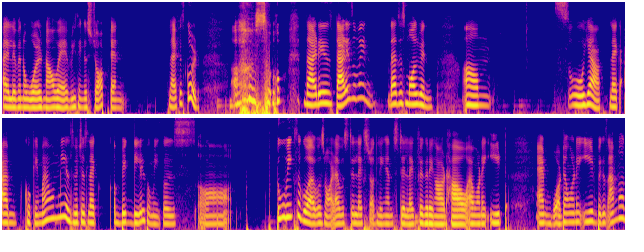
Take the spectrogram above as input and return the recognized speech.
i live in a world now where everything is chopped and life is good. Uh, so that is that is a win. That's a small win. Um so yeah like i'm cooking my own meals which is like a big deal to me because uh two weeks ago i was not. I was still like struggling and still like figuring out how i want to eat and what i want to eat because i'm not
